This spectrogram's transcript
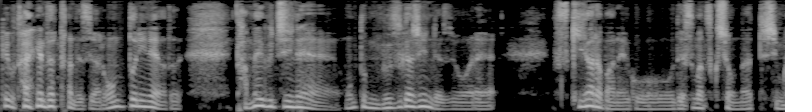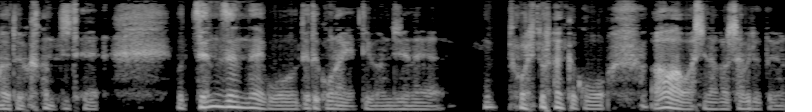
結構大変だったんですよ。本当にね、タメ口ね、本当難しいんですよ、あれ。好きあらばね、こう、デスマツクションになってしまうという感じで、全然ね、こう、出てこないっていう感じでね、割となんかこう、あわあわしながら喋るというね、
